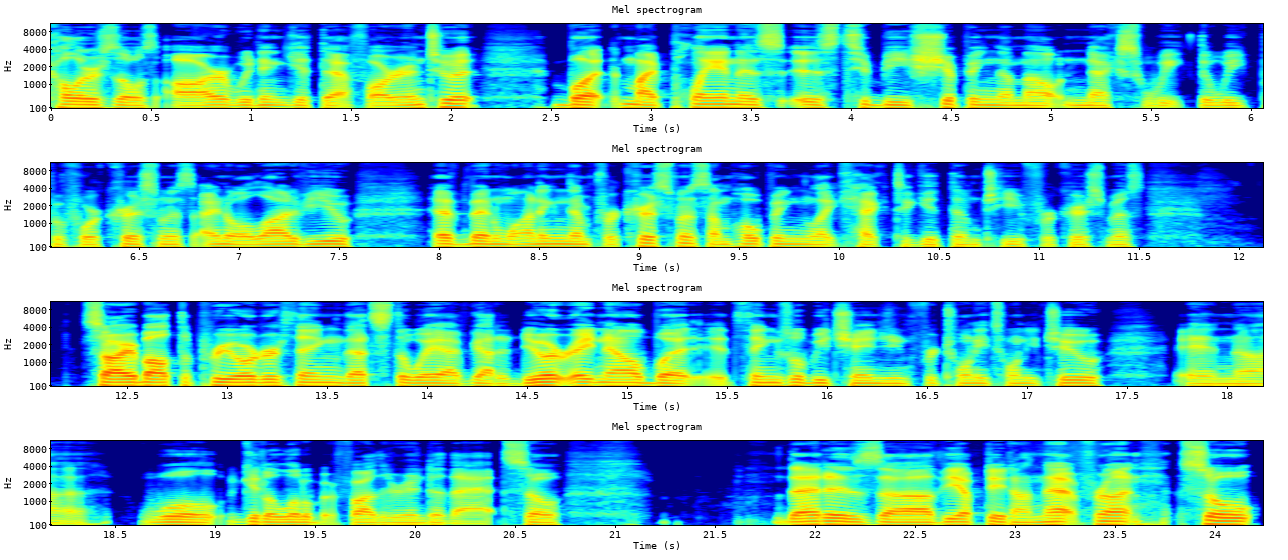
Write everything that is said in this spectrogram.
colors those are. We didn't get that far into it, but my plan is is to be shipping them out next week, the week before Christmas. I know a lot of you have been wanting them for Christmas. I'm hoping like heck to get them to you for Christmas. Sorry about the pre-order thing. That's the way I've got to do it right now, but it, things will be changing for 2022, and uh, we'll get a little bit farther into that. So that is uh, the update on that front. So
